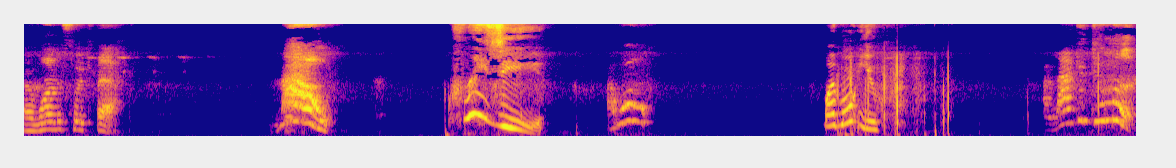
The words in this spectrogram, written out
I want to switch back. No! Crazy! I won't. Why won't you? I like it too much.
